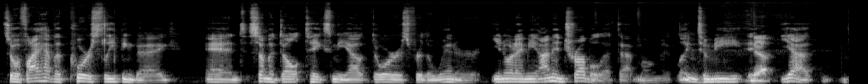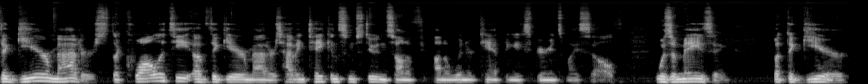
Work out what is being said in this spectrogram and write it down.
so if I have a poor sleeping bag and some adult takes me outdoors for the winter, you know what I mean? I'm in trouble at that moment. Like mm-hmm. to me, yeah. It, yeah, the gear matters. The quality of the gear matters. Having taken some students on a on a winter camping experience myself was amazing, but the gear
